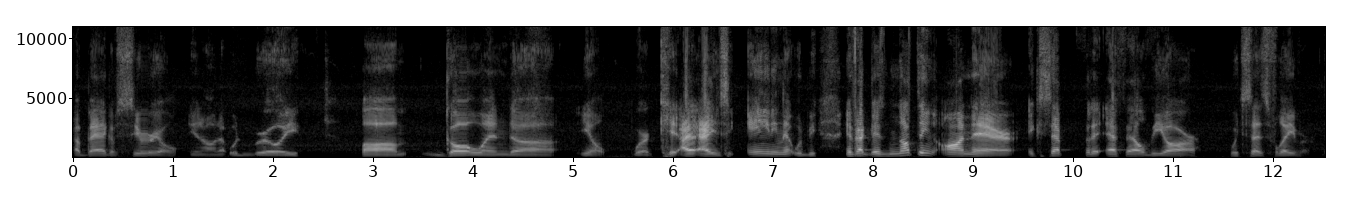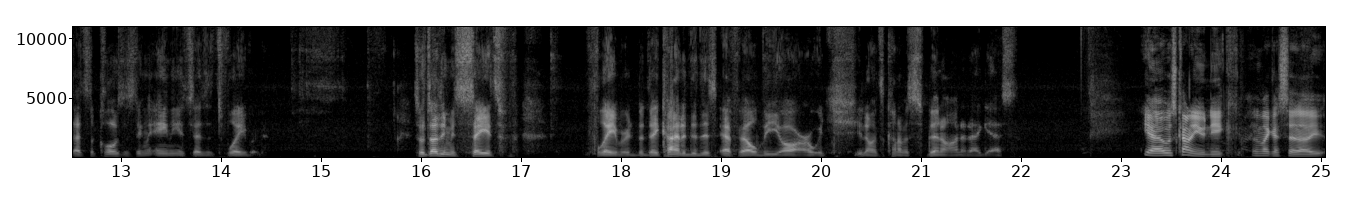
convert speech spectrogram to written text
a bag of cereal, you know, that would really um, go and uh, you know where a kid. I, I didn't see anything that would be. In fact, there's nothing on there except for the FLVR, which says flavor. That's the closest thing to anything that says it's flavored. So it doesn't even say it's flavored, but they kind of did this FLVR, which you know it's kind of a spin on it, I guess. Yeah, it was kind of unique, and like I said, I,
